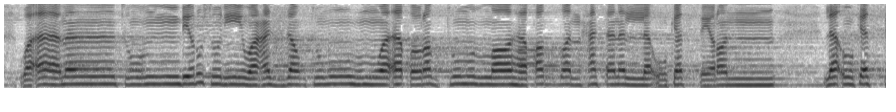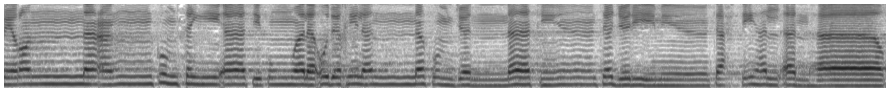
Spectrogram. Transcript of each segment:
وآمنتم برسلي وعزرتموهم وأقرضتم الله قرضا حسنا لاكفرن لأكفرن عنكم سيئاتكم ولأدخلنكم جنات تجري من تحتها الأنهار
